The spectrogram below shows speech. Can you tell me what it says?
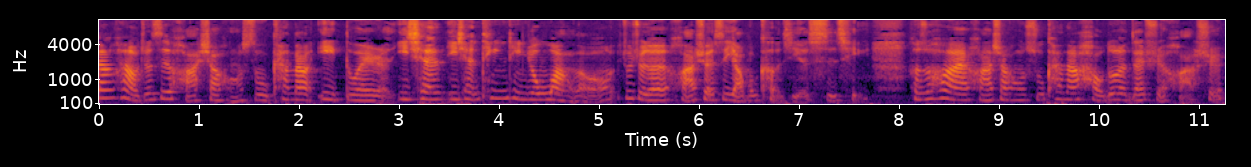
刚好就是滑小红书看到一堆人，以前以前听听就忘了哦，就觉得滑雪是遥不可及的事情。可是后来滑小红书看到好多人在学滑雪，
